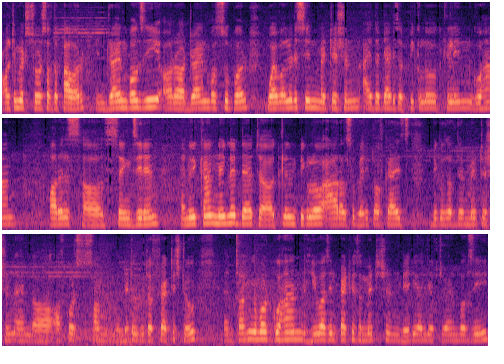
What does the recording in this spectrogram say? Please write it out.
ultimate source of the power. In dragon ball z or uh, dragon ball super we have already seen meditation either that is a piccolo krillin gohan or else uh, saying jiren and we can't neglect that uh, Krillin Piccolo are also very tough guys because of their meditation and uh, of course some little bit of practice too. And talking about Gohan he was in practice of meditation very early of Dragon Ball Z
